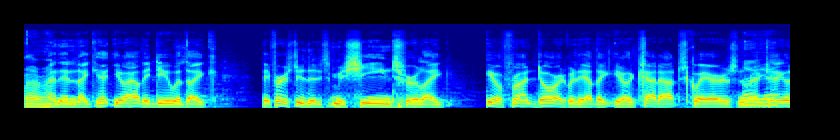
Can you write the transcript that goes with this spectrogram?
All right. And then like you know how they do with like they first do the machines for like you know front doors where they have like you know the cutout squares and Oh, yeah.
